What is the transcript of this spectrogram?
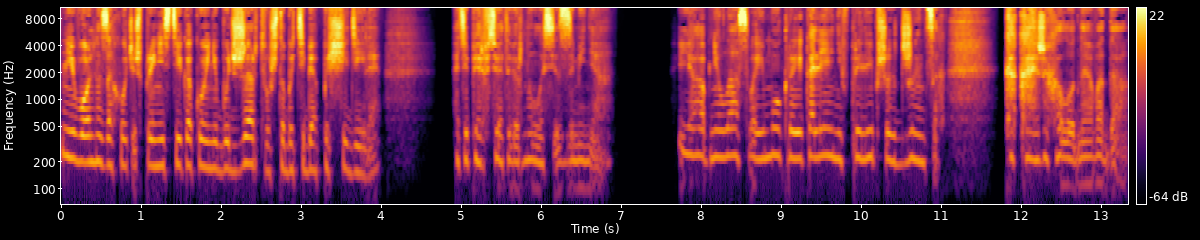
Невольно захочешь принести какую-нибудь жертву, чтобы тебя пощадили. А теперь все это вернулось из-за меня. Я обняла свои мокрые колени в прилипших джинсах. Какая же холодная вода.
